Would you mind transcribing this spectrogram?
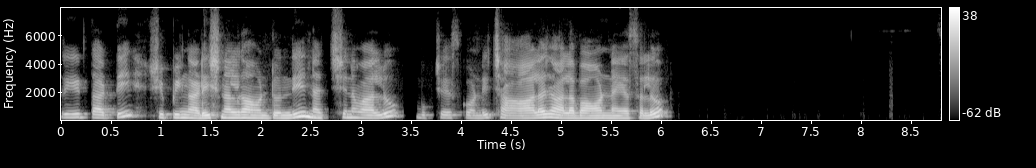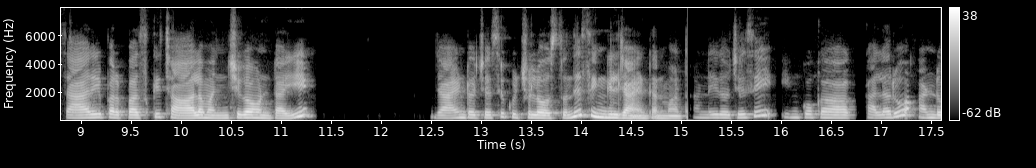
త్రీ థర్టీ షిప్పింగ్ అడిషనల్గా ఉంటుంది. నచ్చిన వాళ్ళు బుక్ చేసుకోండి. చాలా చాలా బాగున్నాయి అసలు. శారీ పర్పస్కి చాలా మంచిగా ఉంటాయి. జాయింట్ వచ్చేసి కుచ్చులో వస్తుంది సింగిల్ జాయింట్ అనమాట అండ్ ఇది వచ్చేసి ఇంకొక కలరు అండ్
